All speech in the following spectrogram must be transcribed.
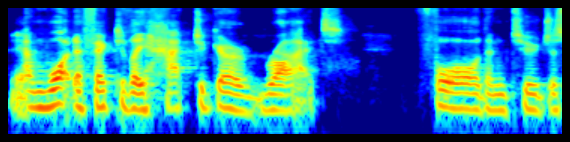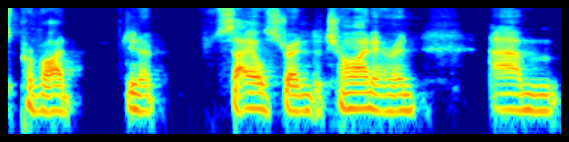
yeah. and what effectively had to go right for them to just provide you know sales straight into China. And um,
